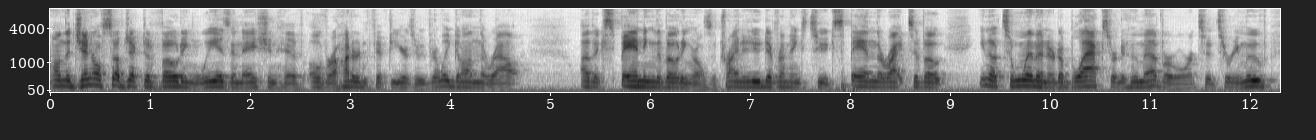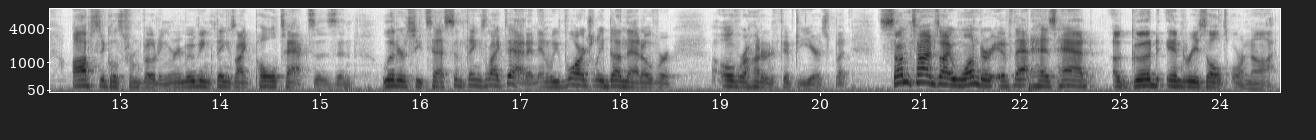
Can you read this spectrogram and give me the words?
on the general subject of voting, we as a nation have, over 150 years, we've really gone the route of expanding the voting rolls, of trying to do different things to expand the right to vote, you know, to women or to blacks or to whomever, or to, to remove obstacles from voting, removing things like poll taxes and literacy tests and things like that. And, and we've largely done that over over 150 years. But sometimes I wonder if that has had a good end result or not.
